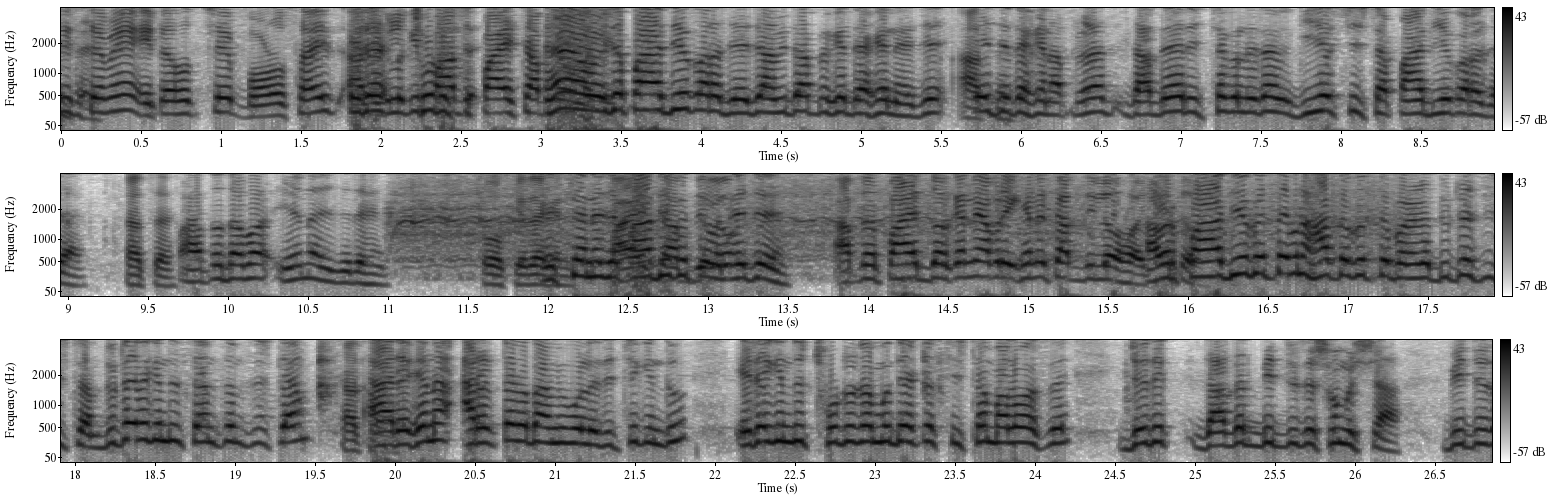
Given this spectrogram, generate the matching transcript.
সিস্টেমে এটা হচ্ছে বড় সাইজ আর এগুলো কি। পায়ে চাপ হ্যাঁ ওই যে পায়ে দিয়ে করা যায় যে আমি তো আপনাকে দেখেন এই যে এই আচ্ছা। যে দেখেন আপনারা যাদের ইচ্ছা করলে এটা গিয়ার সিস্টেম পায়ে দিয়ে করা যায়। আচ্ছা। পা তো দাবা এ না এই যে দেখেন। ওকে দেখেন। এই যে পা দিয়ে করতে পারেন এই যে। আপনার পায়ের দরকার নেই আবার এখানে চাপ দিলেও হয় আবার পা দিয়ে করতে পারেন হাতও করতে পারেন এটা দুটো সিস্টেম দুটারই কিন্তু সেম সেম সিস্টেম। আর এখানে আরেকটা কথা আমি বলে দিচ্ছি কিন্তু এটা কিন্তু ছোটটার মধ্যে একটা সিস্টেম ভালো আছে যদি যাদের বিদ্যুতের সমস্যা বিদ্যুৎ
